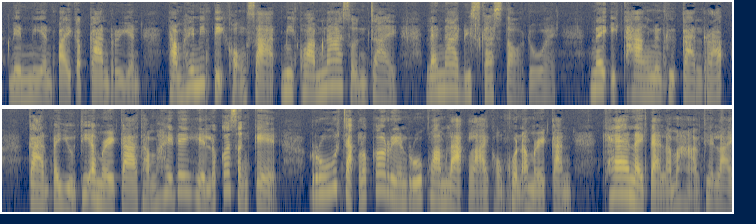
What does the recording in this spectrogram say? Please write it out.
บเเนียนๆไปกับการเรียนทำให้มิติของศาสตร์มีความน่าสนใจ และน่า discuss ต่อด้วย ในอีกทางหนึ่งคือการรับการไปอยู่ที่อเมริกาทำให้ได้เห็นแล้วก็สังเกต รู้จักแล้วก็เรียนรู้ความหลากหลายของคนอเมริกัน แค่ในแต่ละมหาวิทยาลัย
